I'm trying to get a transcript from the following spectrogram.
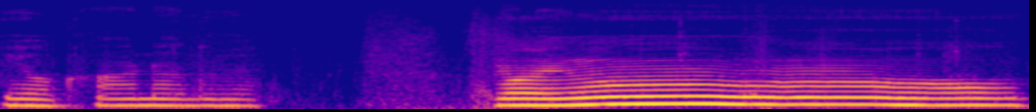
Yok hala duruyor. Maymun.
